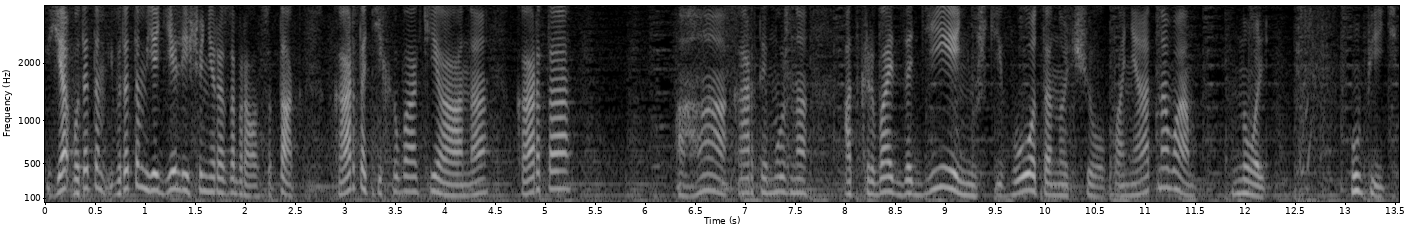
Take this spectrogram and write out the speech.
Я вот этом, вот этом я деле еще не разобрался. Так, карта Тихого океана, карта... Ага, карты можно открывать за денежки. Вот оно что. Понятно вам? Ноль. Купить.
